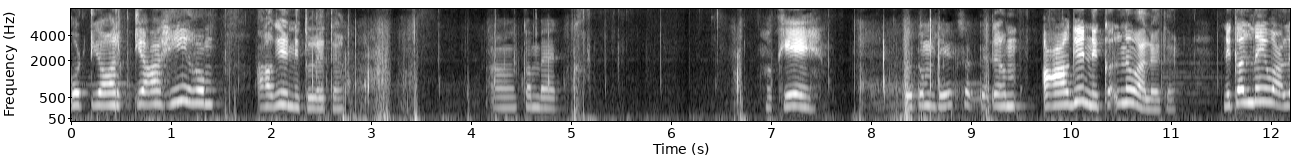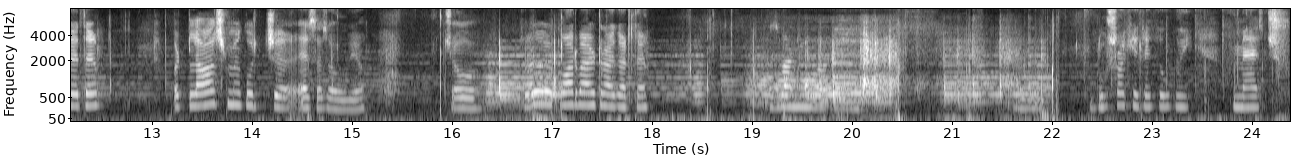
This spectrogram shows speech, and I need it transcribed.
बट यार, क्या ही हम आगे निकले थे। कम बैक ओके तो तुम देख सकते थे, हम आगे निकलने वाले थे। निकलने ही वाले थे। बट लास्ट में कुछ ऐसा सा हो गया। चलो। चलो, एक और बार ट्राई करते हैं। इस बार नहीं हुआ। दूसरा खेलेगा कोई मैच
